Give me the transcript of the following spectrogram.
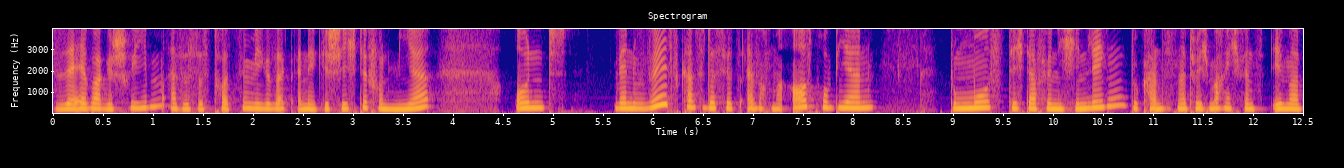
selber geschrieben. Also es ist trotzdem, wie gesagt, eine Geschichte von mir. Und wenn du willst, kannst du das jetzt einfach mal ausprobieren. Du musst dich dafür nicht hinlegen. Du kannst es natürlich machen. Ich finde es immer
